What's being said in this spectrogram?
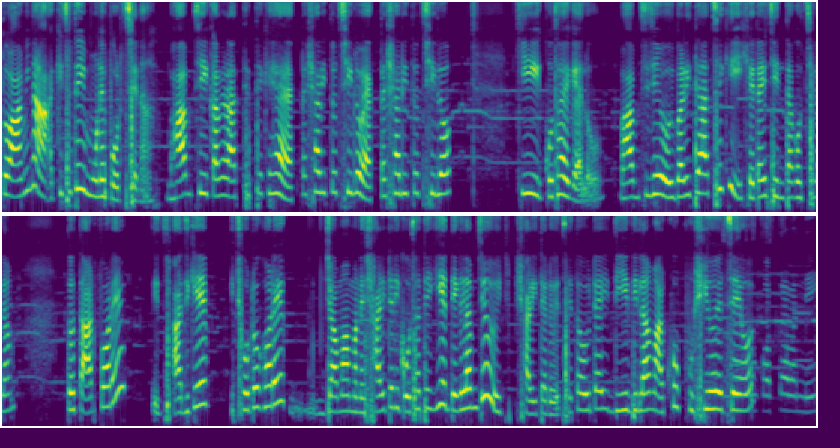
তো আমি না কিছুতেই মনে পড়ছে না। ভাবছি কালকে রাত্রির থেকে হ্যাঁ একটা শাড়ি তো ছিল, একটা শাড়ি তো ছিল। কি, কোথায় গেল? ভাবছি যে ওই বাড়িতে আছে কি? সেটাই চিন্তা করছিলাম। তো তারপরে আজকে ছোটো ঘরে জামা মানে শাড়ি টাড়ি গোছাতে গিয়ে দেখলাম যে ওই শাড়িটা রয়েছে। তো ওইটাই দিয়ে দিলাম আর খুব খুশি হয়েছে ও। কর্তা আবার নেই।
